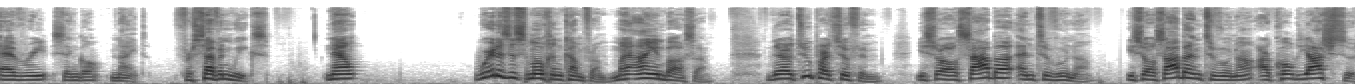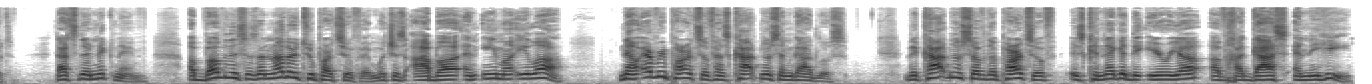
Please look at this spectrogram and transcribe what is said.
every single night for seven weeks. Now, where does this mochen come from? My ayin basa. There are two partsufim, Yisrael Saba and Tevuna. Yisrael Saba and Tevuna are called Yashsut. That's their nickname. Above this is another two partsufim, which is Abba and Ima Ilah. Now every partsuf has katnus and gadlus. The katnus of the partsuf is connected the area of chagas and nihi.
